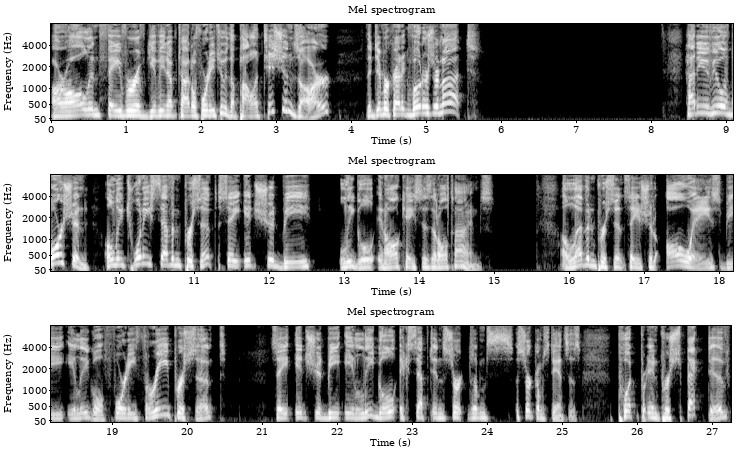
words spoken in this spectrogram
are all in favor of giving up Title 42. The politicians are, the Democratic voters are not. How do you view abortion? Only 27% say it should be legal in all cases at all times. 11% say it should always be illegal. 43% say it should be illegal except in certain circumstances. Put in perspective,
